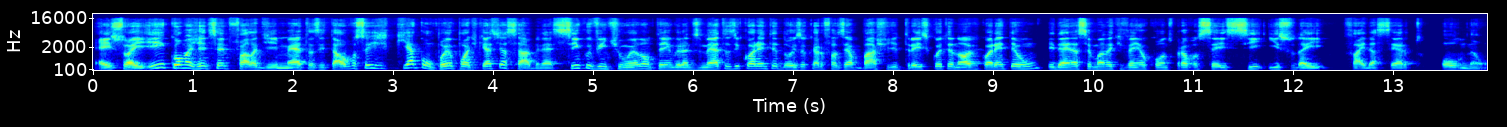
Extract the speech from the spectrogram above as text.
É isso aí. E como a gente sempre fala de metas e tal, vocês que acompanham o podcast já sabem, né? 5 e 21 eu não tenho grandes metas e 42 eu quero fazer abaixo de 3, 59 e 41. E daí na semana que vem eu conto para vocês se isso daí vai dar certo ou não.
